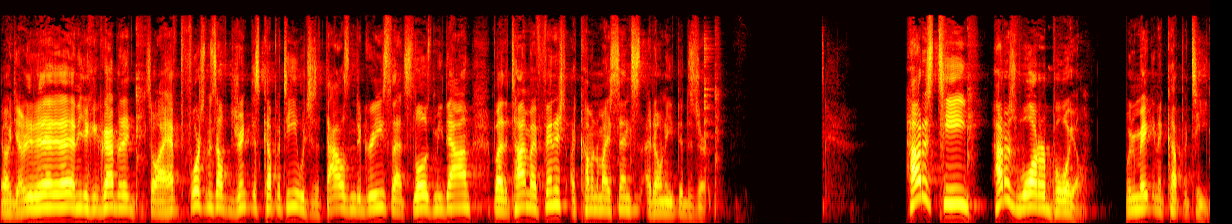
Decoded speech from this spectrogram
and you can grab it. So I have to force myself to drink this cup of tea, which is a thousand degrees. So that slows me down. By the time I finish, I come to my senses. I don't eat the dessert. How does tea, how does water boil when you're making a cup of tea?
